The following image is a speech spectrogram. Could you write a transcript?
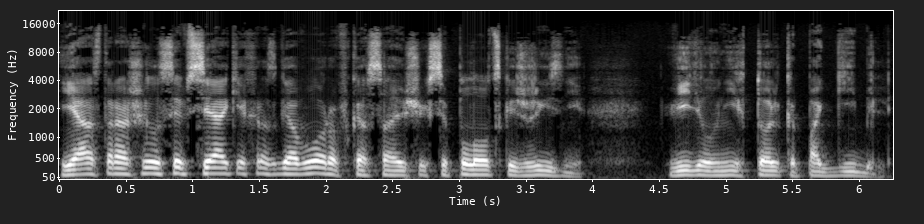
Я страшился всяких разговоров, касающихся плотской жизни, видел в них только погибель.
